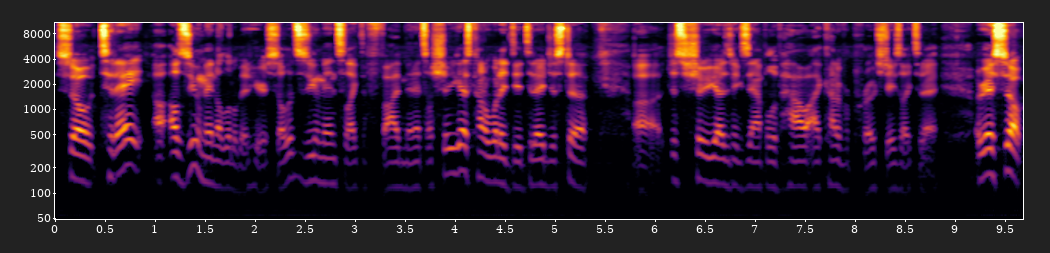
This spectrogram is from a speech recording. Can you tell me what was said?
So today, I'll zoom in a little bit here. So let's zoom into like the five minutes. I'll show you guys kind of what I did today, just to uh, just to show you guys an example of how I kind of approach days like today. Okay, so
